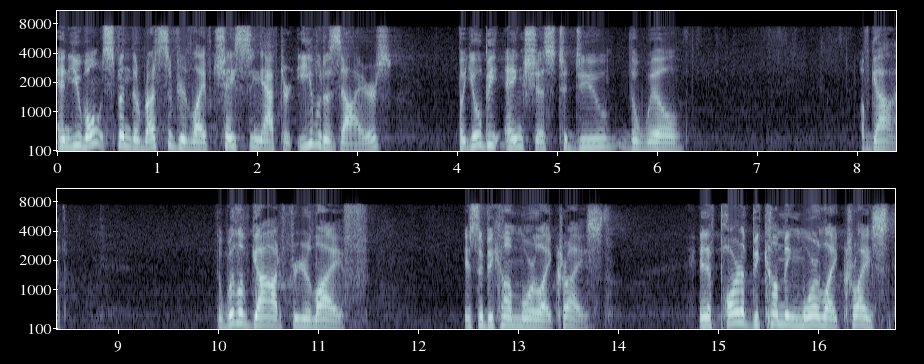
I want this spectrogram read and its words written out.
And you won't spend the rest of your life chasing after evil desires, but you'll be anxious to do the will of God. The will of God for your life is to become more like Christ. And if part of becoming more like Christ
